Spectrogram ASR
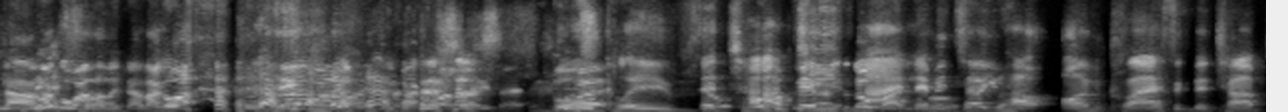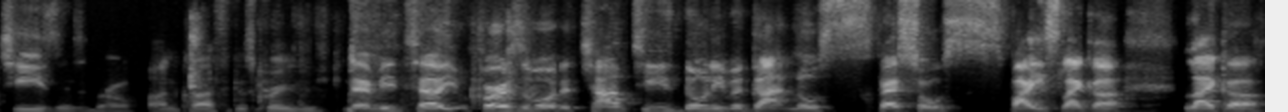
Nah, I'm not going Where wild like that. I'm not going. I'm not wild like that. Bold But- claims. The chopped don't compare us cheese. nobody, let me tell you how unclassic the chopped cheese is, bro. Unclassic is crazy. Let me tell you. First of all, the chopped cheese don't even got no special spice like a like a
